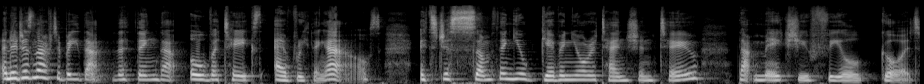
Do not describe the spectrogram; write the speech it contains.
And it doesn't have to be that the thing that overtakes everything else. It's just something you're giving your attention to that makes you feel good.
